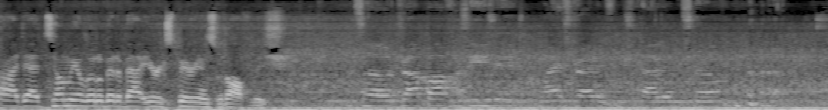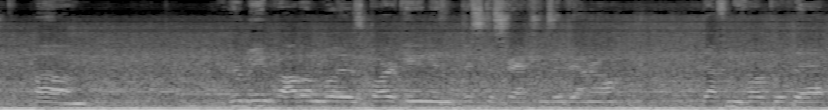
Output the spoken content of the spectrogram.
All right, Dad, tell me a little bit about your experience with off leash. So drop off was easy. Nice driving from Chicago in the snow. um, her main problem was barking and just distractions in general. Definitely helped with that.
